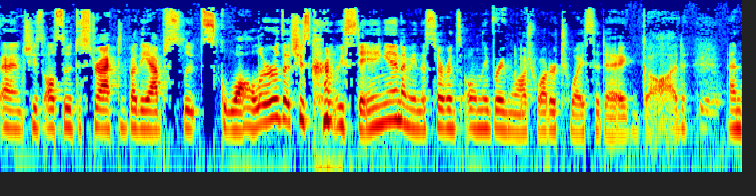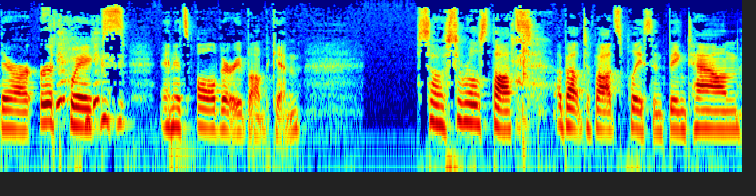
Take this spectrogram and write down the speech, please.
and she's also distracted by the absolute squalor that she's currently staying in. I mean, the servants only bring wash water twice a day. God. And there are earthquakes, and it's all very bumpkin. So Cyril's thoughts about Devad's place in Bingtown,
